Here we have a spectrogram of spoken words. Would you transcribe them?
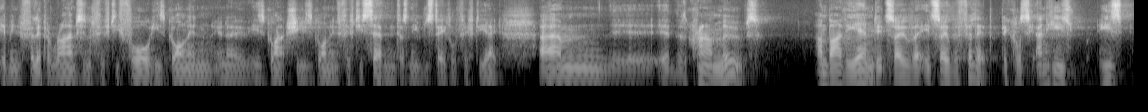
I mean, Philip arrives in 54. He's gone in, you know, he's gone, actually, he's gone in 57. He doesn't even stay till 58. Um, it, the crown moves. And by the end, it's over, it's over Philip because, and he's, he's,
